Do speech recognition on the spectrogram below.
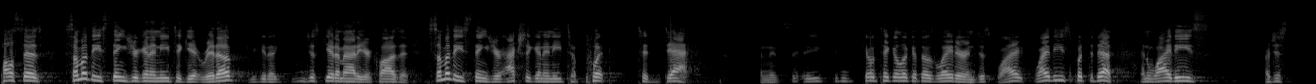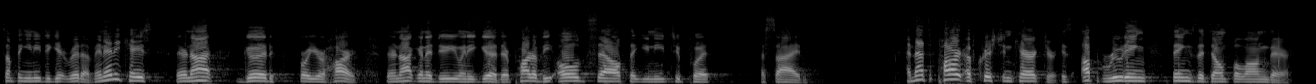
Paul says some of these things you're going to need to get rid of. You're going to just get them out of your closet. Some of these things you're actually going to need to put to death. And you can go take a look at those later and just why, why these put to death and why these are just something you need to get rid of. In any case, they're not good for your heart. They're not going to do you any good. They're part of the old self that you need to put aside. And that's part of Christian character, is uprooting things that don't belong there.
